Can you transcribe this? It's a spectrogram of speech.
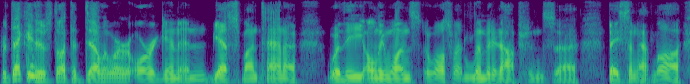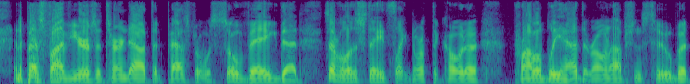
for decades, it was thought that Delaware, Oregon, and yes, Montana were the only ones who also had limited options uh, based on that law. In the past five years, it turned out that PASPA was so vague that several other states, like North Dakota, probably had their own options too. But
